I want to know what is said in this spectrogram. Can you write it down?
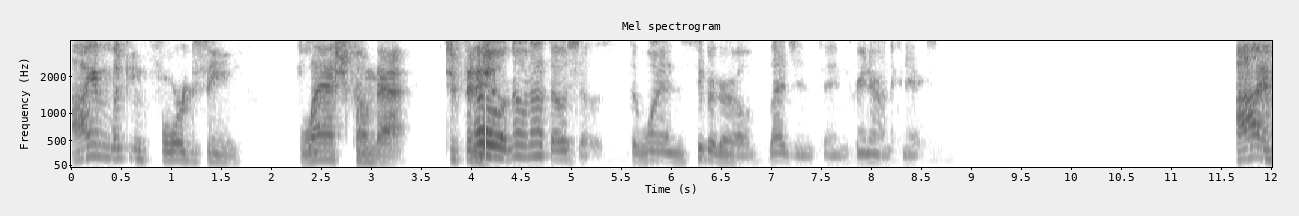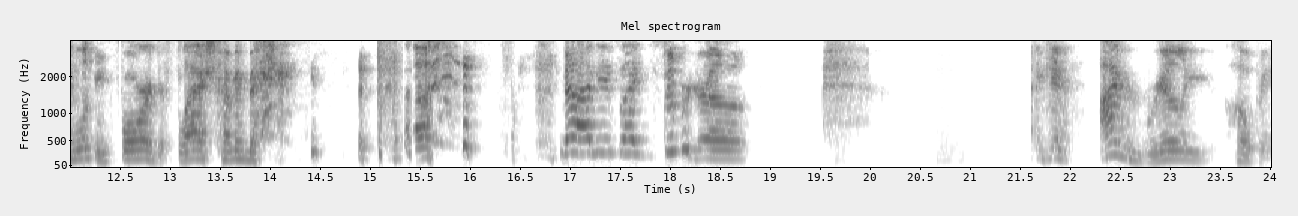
I am looking forward to seeing Flash come back to finish. Oh no, not those shows. The ones Supergirl, Legends, and Green Arrow and the Canaries. I am looking forward to Flash coming back. uh, no, I mean it's like Supergirl. Again, I'm really hoping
